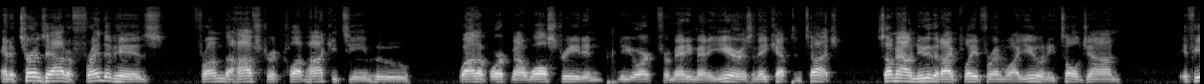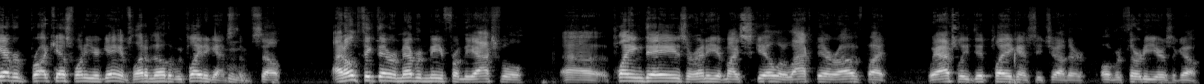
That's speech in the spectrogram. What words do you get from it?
And it turns out a friend of his from the Hofstra club hockey team who wound up working on Wall Street in New York for many, many years, and they kept in touch, somehow knew that I played for NYU. And he told John, if he ever broadcasts one of your games, let him know that we played against hmm. him. So I don't think they remembered me from the actual uh, playing days or any of my skill or lack thereof, but we actually did play against each other over 30 years ago.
